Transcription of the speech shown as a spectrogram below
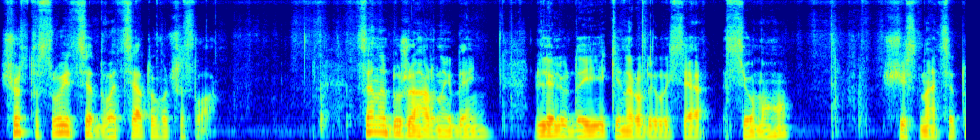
Що стосується 20 числа, це не дуже гарний день для людей, які народилися 7, 16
